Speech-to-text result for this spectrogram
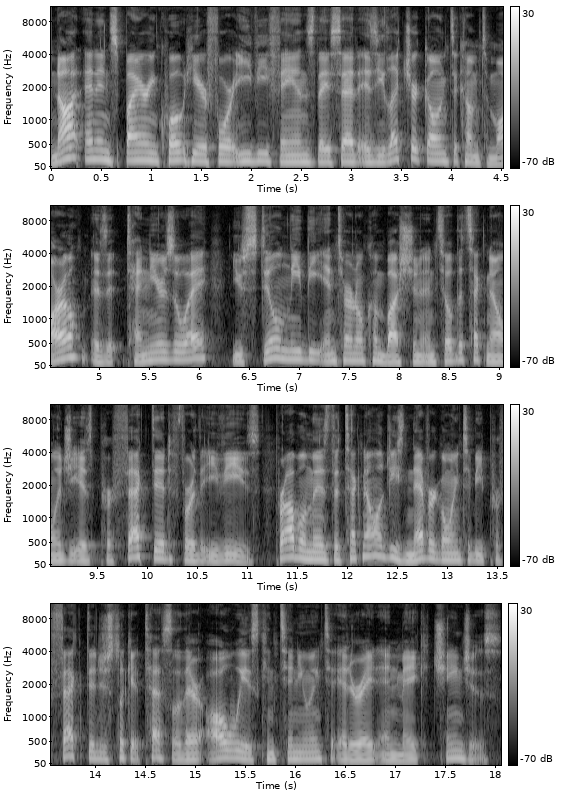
Not an inspiring quote here for EV fans. They said, Is electric going to come tomorrow? Is it 10 years away? You still need the internal combustion until the technology is perfected for the EVs. Problem is, the technology is never going to be perfected. Just look at Tesla. They're always continuing to iterate and make changes.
